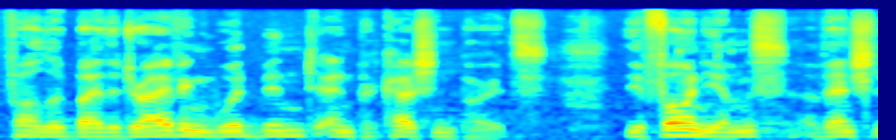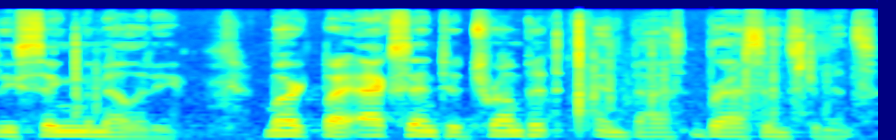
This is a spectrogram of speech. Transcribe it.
followed by the driving woodwind and percussion parts. The euphoniums eventually sing the melody, marked by accented trumpet and brass instruments.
